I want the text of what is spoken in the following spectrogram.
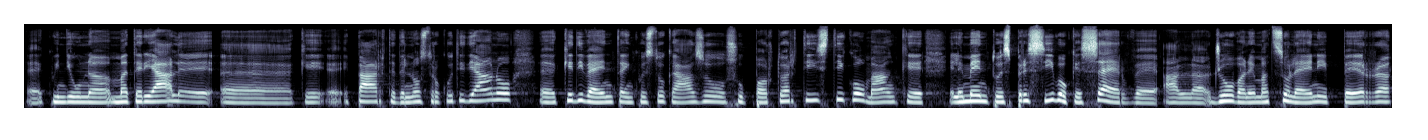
eh, quindi un materiale eh, che è parte del nostro quotidiano eh, che diventa in questo caso supporto artistico ma anche elemento espressivo che serve al giovane Mazzoleni per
